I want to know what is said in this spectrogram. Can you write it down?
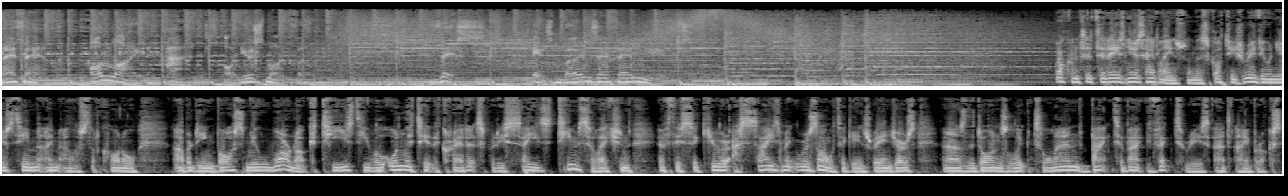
FM, online and on your smartphone. This is Mearns FM News. Welcome to today's news headlines from the Scottish Radio News team. I'm Alistair Connell. Aberdeen boss Neil Warnock teased he will only take the credits for his side's team selection if they secure a seismic result against Rangers as the Dons look to land back-to-back victories at Ibrox.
